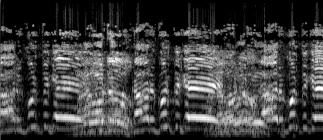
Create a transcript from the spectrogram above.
కారు గుర్తుకే! కారు గుర్తుకే! కారు గుర్తుకే!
